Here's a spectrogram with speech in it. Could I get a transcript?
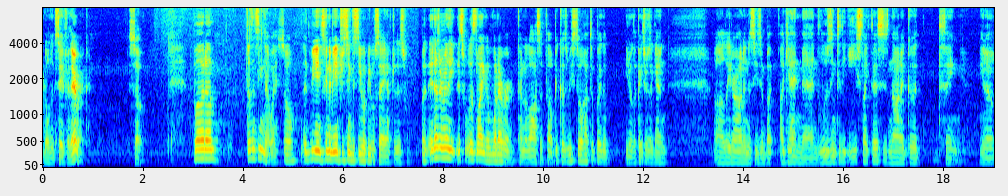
Golden State for their record. So, but um, doesn't seem that way. So be it's to be interesting to see what people say after this one. But it doesn't really. This was like a whatever kind of loss it felt because we still have to play the you know the Pacers again uh, later on in the season. But again, man, losing to the East like this is not a good thing. You know,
